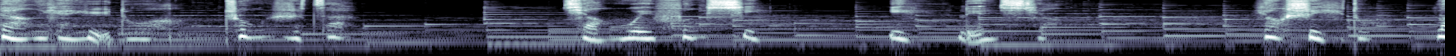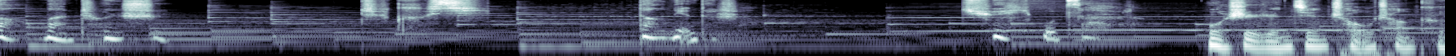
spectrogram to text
良言语多终日在，蔷薇风细一莲香。又是一度浪漫春事，只可惜当年的人却已不在了。我是人间惆怅客，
